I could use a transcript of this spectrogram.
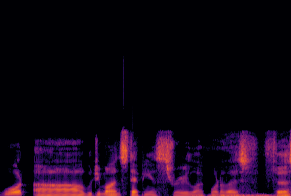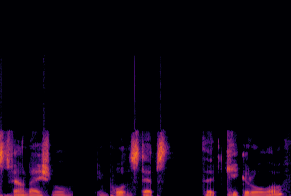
what are, would you mind stepping us through, like, what are those first foundational important steps that kick it all off?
